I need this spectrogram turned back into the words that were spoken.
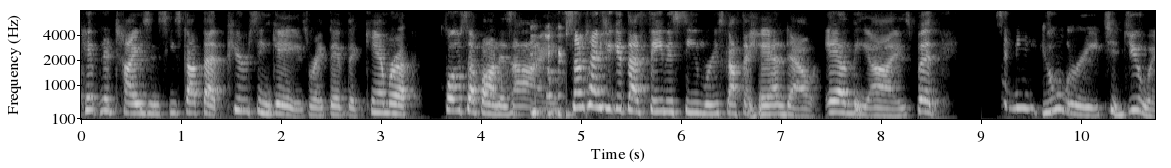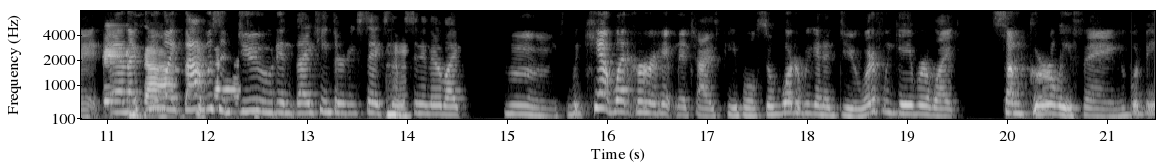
hypnotizes, he's got that piercing gaze, right? They have the camera close up on his eyes. Sometimes you get that famous scene where he's got the hand out and the eyes, but doesn't need jewelry to do it. And I feel like that was a dude in 1936 that was sitting there like, hmm, we can't let her hypnotize people. So what are we gonna do? What if we gave her like some girly thing would be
